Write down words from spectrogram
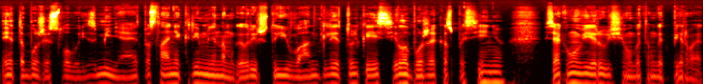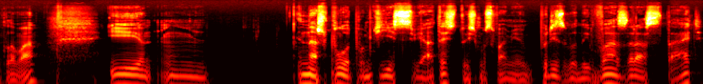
И это Божье Слово изменяет. Послание к римлянам говорит, что Евангелие только есть сила Божия к спасению, всякому верующему, об этом говорит первая глава. И наш плод, помните, есть святость, то есть мы с вами призваны возрастать.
